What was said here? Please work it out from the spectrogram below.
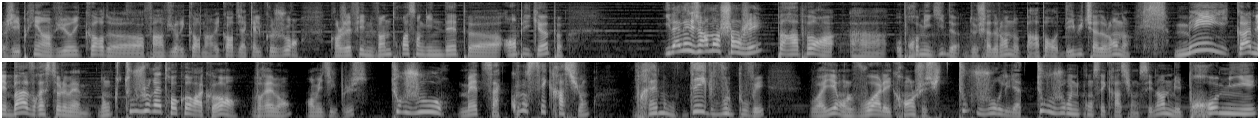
J'ai pris un vieux record, euh, enfin un vieux record, un record il y a quelques jours, quand j'ai fait une 23 sanguine dep euh, en pick-up. Il a légèrement changé par rapport au premier guide de Shadowland, par rapport au début de Shadowland. Mais quand même les bases restent les mêmes. Donc toujours être au corps à corps, vraiment, en Mythique Plus. Toujours mettre sa consécration, vraiment dès que vous le pouvez. Vous voyez, on le voit à l'écran, je suis toujours, il y a toujours une consécration. C'est l'un de mes premiers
